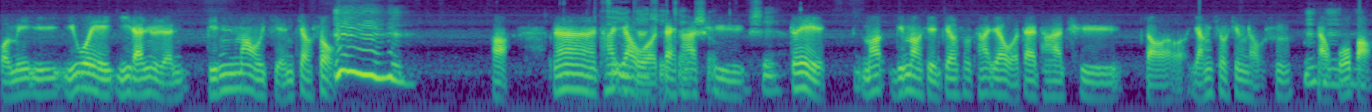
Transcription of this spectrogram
我们一一位宜兰人林茂贤教授，嗯嗯嗯，啊，那他要我带他去，是，对，茂林茂贤教授他要我带他去。找杨秀清老师，找国宝。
